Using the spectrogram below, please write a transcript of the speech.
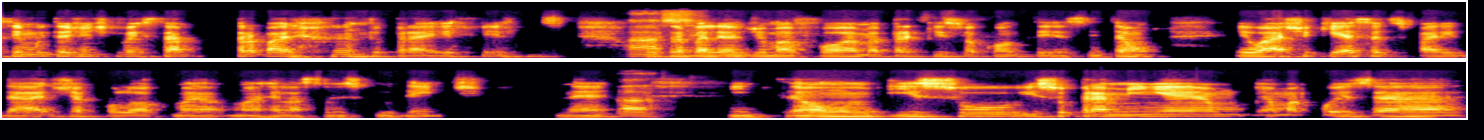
tem muita gente que vai estar trabalhando para eles, ah, ou trabalhando de uma forma para que isso aconteça. Então, eu acho que essa disparidade já coloca uma, uma relação excludente, né? Ah. Então, isso, isso para mim é, é uma coisa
